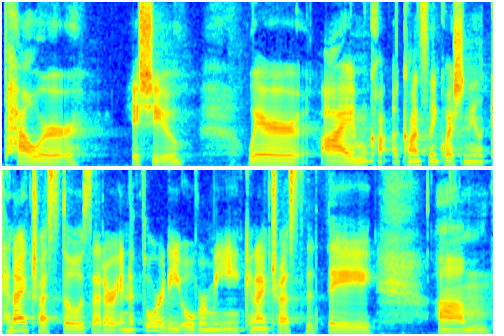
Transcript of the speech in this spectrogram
power issue where I'm co- constantly questioning, like, can I trust those that are in authority over me? Can I trust that they, um,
